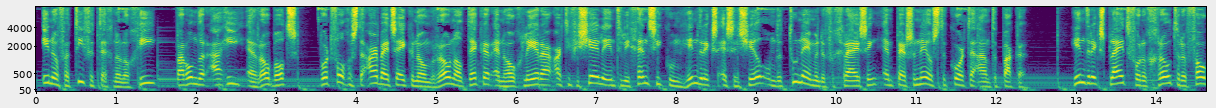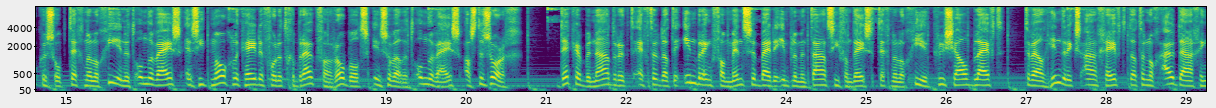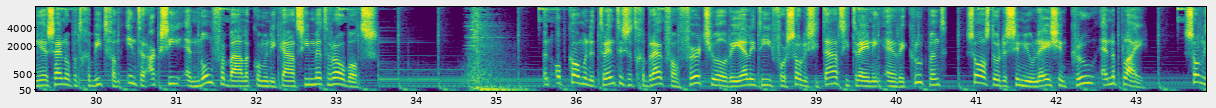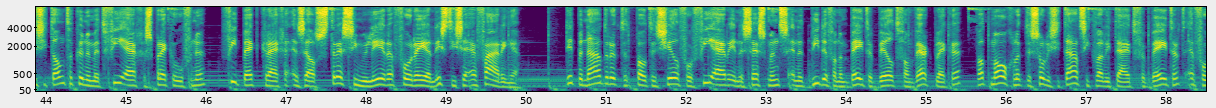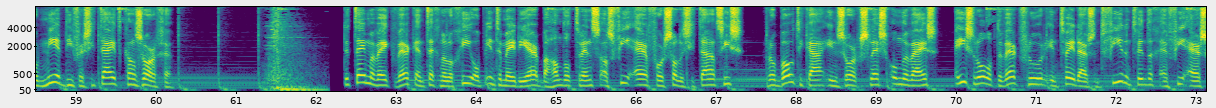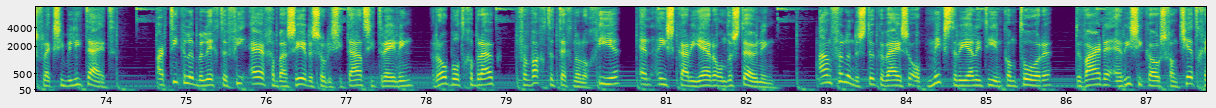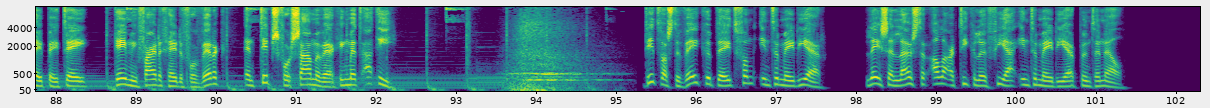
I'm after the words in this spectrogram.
Innovatieve technologie, waaronder AI en robots, wordt volgens de arbeidseconoom Ronald Dekker en hoogleraar artificiële intelligentie Koen Hindricks essentieel om de toenemende vergrijzing en personeelstekorten aan te pakken. Hindricks pleit voor een grotere focus op technologie in het onderwijs en ziet mogelijkheden voor het gebruik van robots in zowel het onderwijs als de zorg. Dekker benadrukt echter dat de inbreng van mensen bij de implementatie van deze technologieën cruciaal blijft, terwijl Hendricks aangeeft dat er nog uitdagingen zijn op het gebied van interactie en non-verbale communicatie met robots. Een opkomende trend is het gebruik van virtual reality voor sollicitatietraining en recruitment, zoals door de Simulation Crew en Apply. Sollicitanten kunnen met VR gesprekken oefenen, feedback krijgen en zelfs stress simuleren voor realistische ervaringen. Dit benadrukt het potentieel voor VR in assessments en het bieden van een beter beeld van werkplekken, wat mogelijk de sollicitatiekwaliteit verbetert en voor meer diversiteit kan zorgen. De themaweek Werk en Technologie op Intermediair behandelt trends als VR voor sollicitaties, robotica in zorg/onderwijs, AI's rol op de werkvloer in 2024 en VR's flexibiliteit. Artikelen belichten VR-gebaseerde sollicitatietraining, robotgebruik, verwachte technologieën en AI's carrièreondersteuning. Aanvullende stukken wijzen op mixed reality in kantoren, de waarden en risico's van ChatGPT, gamingvaardigheden voor werk en tips voor samenwerking met AI. Dit was de weekupdate van Intermediair. Lees en luister alle artikelen via intermediair.nl.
